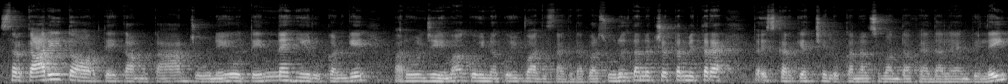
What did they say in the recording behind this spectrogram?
ਸਰਕਾਰੀ ਤੌਰ ਤੇ ਕੰਮਕਾਰ ਜੋ ਨੇ, ਉਹ ਤੇ ਨਹੀਂ ਰੁਕਣਗੇ, ਪਰ ਉਲਝੇਵਾਂ ਕੋਈ ਨਾ ਕੋਈ ਵੱਧ ਸਕਦਾ। ਪਰ ਸੂਰਜ ਦਾ ਨਕਸ਼ਤਰ ਮਿੱਤਰ ਹੈ, ਤਾਂ ਇਸ ਕਰਕੇ ਅੱਛੇ ਲੋਕਾਂ ਨਾਲ ਸੰਬੰਧ ਦਾ ਫਾਇਦਾ ਲੈਣ ਦੇ ਲਈ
